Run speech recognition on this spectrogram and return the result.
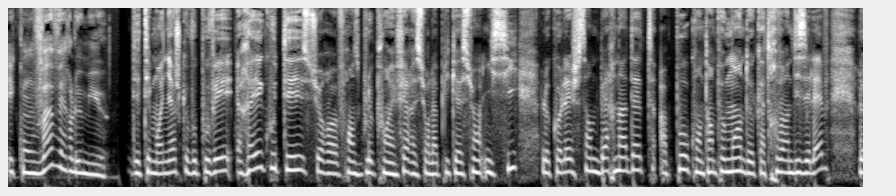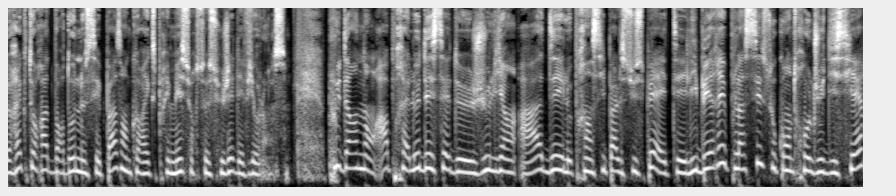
et qu'on va vers le mieux. Des témoignages que vous pouvez réécouter sur euh, francebleu.fr et sur l'application ici. Le collège Sainte-Bernadette à Pau compte un peu moins de 90 élèves. Le rectorat de Bordeaux ne s'est pas encore exprimé sur ce sujet des violences. Plus d'un an après le décès de Julien à Adé, le principal suspect a été libéré, placé sous contrôle judiciaire.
